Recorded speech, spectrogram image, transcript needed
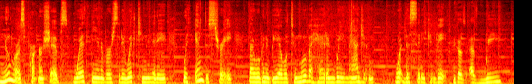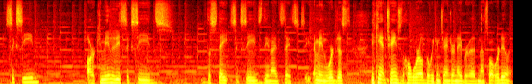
numerous partnerships with the university, with community, with industry, that we're going to be able to move ahead and reimagine what this city can be. Because as we succeed, our community succeeds, the state succeeds, the United States succeeds. I mean, we're just, you can't change the whole world, but we can change our neighborhood, and that's what we're doing.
